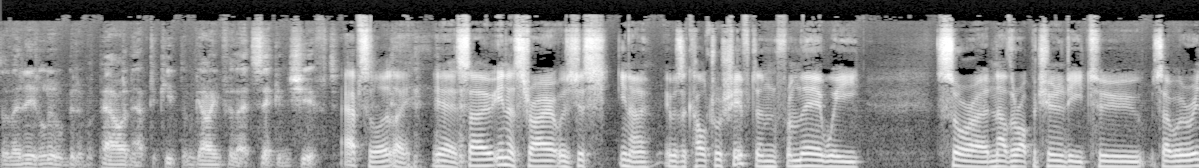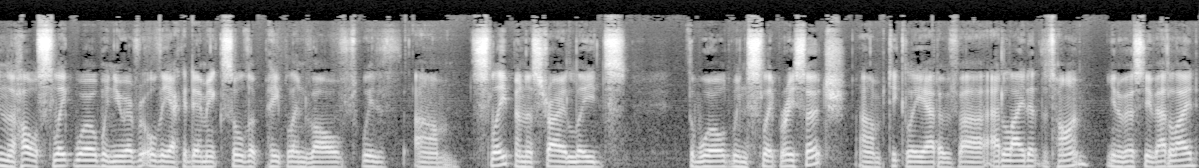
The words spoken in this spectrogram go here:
so they need a little bit of a power nap to keep them going for that second shift. Absolutely. Yeah. So in Australia, it was just, you know, it was a cultural shift. And from there, we saw another opportunity to. So we were in the whole sleep world. We knew every, all the academics, all the people involved with um, sleep. And Australia leads the world in sleep research, um, particularly out of uh, Adelaide at the time, University of Adelaide.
